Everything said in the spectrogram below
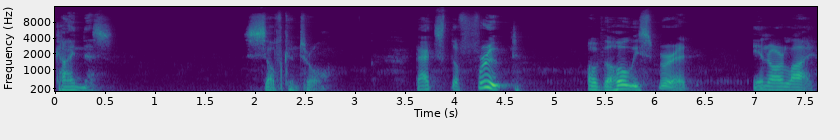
kindness self control. That's the fruit of the Holy Spirit in our life.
